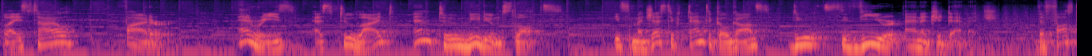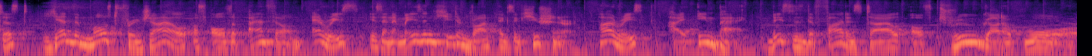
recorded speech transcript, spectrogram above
Playstyle Fighter Ares has two light and two medium slots. Its majestic tentacle guns deal severe energy damage. The fastest, yet the most fragile of all the Pantheon, Ares is an amazing hit-and-run executioner. High risk, high impact. This is the fighting style of true God of War.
